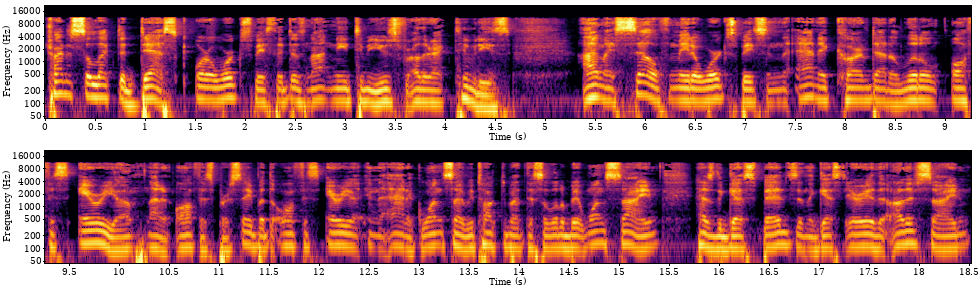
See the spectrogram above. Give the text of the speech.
Try to select a desk or a workspace that does not need to be used for other activities. I myself made a workspace in the attic, carved out a little office area, not an office per se, but the office area in the attic. One side, we talked about this a little bit, one side has the guest beds and the guest area, the other side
